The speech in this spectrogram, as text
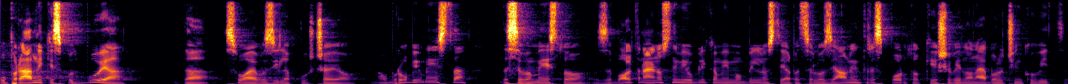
uporabnike spodbuja, da svoje vozila puščajo na obrobju mesta, da se v mesto z bolj trajnostnimi oblikami mobilnosti ali pa celo z javnim transportom, ki je še vedno najbolj učinkovit, eh,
